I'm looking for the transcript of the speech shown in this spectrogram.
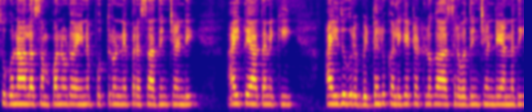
సుగుణాల సంపన్నుడు అయిన పుత్రుణ్ణి ప్రసాదించండి. అయితే అతనికి ఐదుగురు బిడ్డలు కలిగేటట్లుగా ఆశీర్వదించండి అన్నది.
